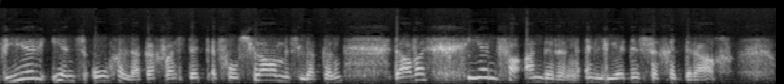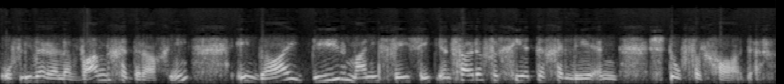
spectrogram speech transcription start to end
weer eens ongelukkig was dit 'n volslae mislukking daar was geen verandering in leerders se gedrag of liewer hulle wangedrag nie en daai duur manifest het eenvoudig vergeete gelê in stof vergader.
